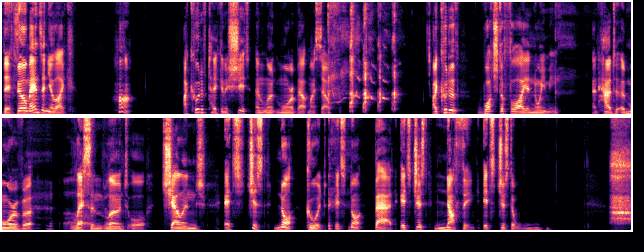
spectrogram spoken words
the film ends and you're like, huh. I could have taken a shit and learnt more about myself. I could have watched a fly annoy me and had a more of a lesson oh, learnt or challenge. It's just not good. It's not bad. It's just nothing. It's just a.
